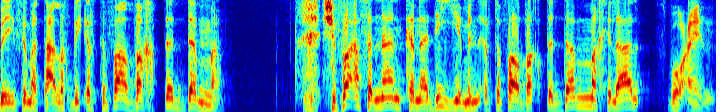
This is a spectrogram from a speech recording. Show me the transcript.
فيما يتعلق بارتفاع ضغط الدم. شفاء فنان كندي من ارتفاع ضغط الدم خلال أسبوعين.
